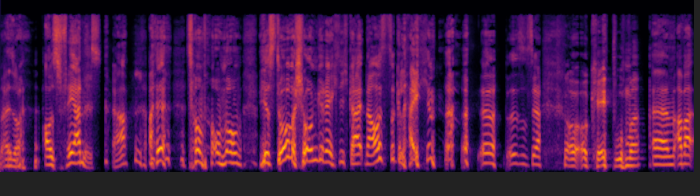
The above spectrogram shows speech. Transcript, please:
Also aus Fairness, ja. so, um, um historisch historische Ungerechtigkeiten auszugleichen. das ist ja. Okay, Boomer. Ähm, aber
